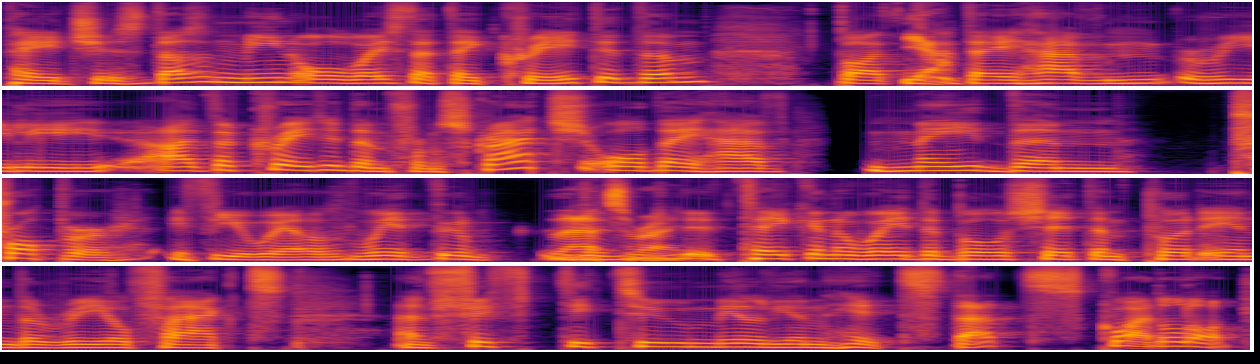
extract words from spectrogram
pages. Doesn't mean always that they created them, but Yeah. they have really either created them from scratch or they have made them proper, if you will, with the, That's the- right. taken away the bullshit and put in the real facts. And 52 million hits. That's quite a lot.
